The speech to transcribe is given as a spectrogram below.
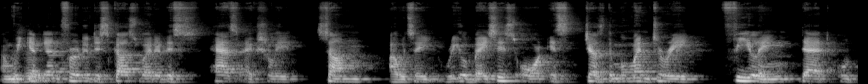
And we mm-hmm. can then further discuss whether this has actually some, I would say, real basis or it's just the momentary feeling that could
